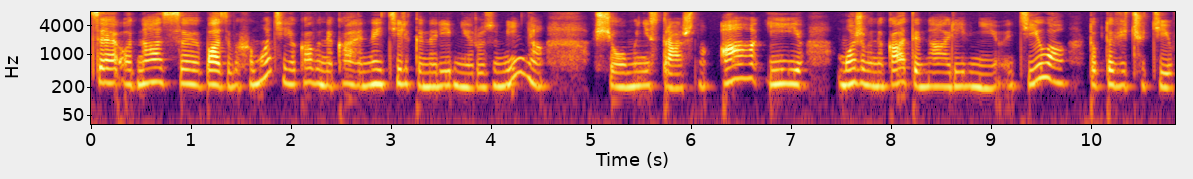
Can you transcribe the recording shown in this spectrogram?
Це одна з базових емоцій, яка виникає не тільки на рівні розуміння, що мені страшно, а і може виникати на рівні тіла, тобто відчуттів.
